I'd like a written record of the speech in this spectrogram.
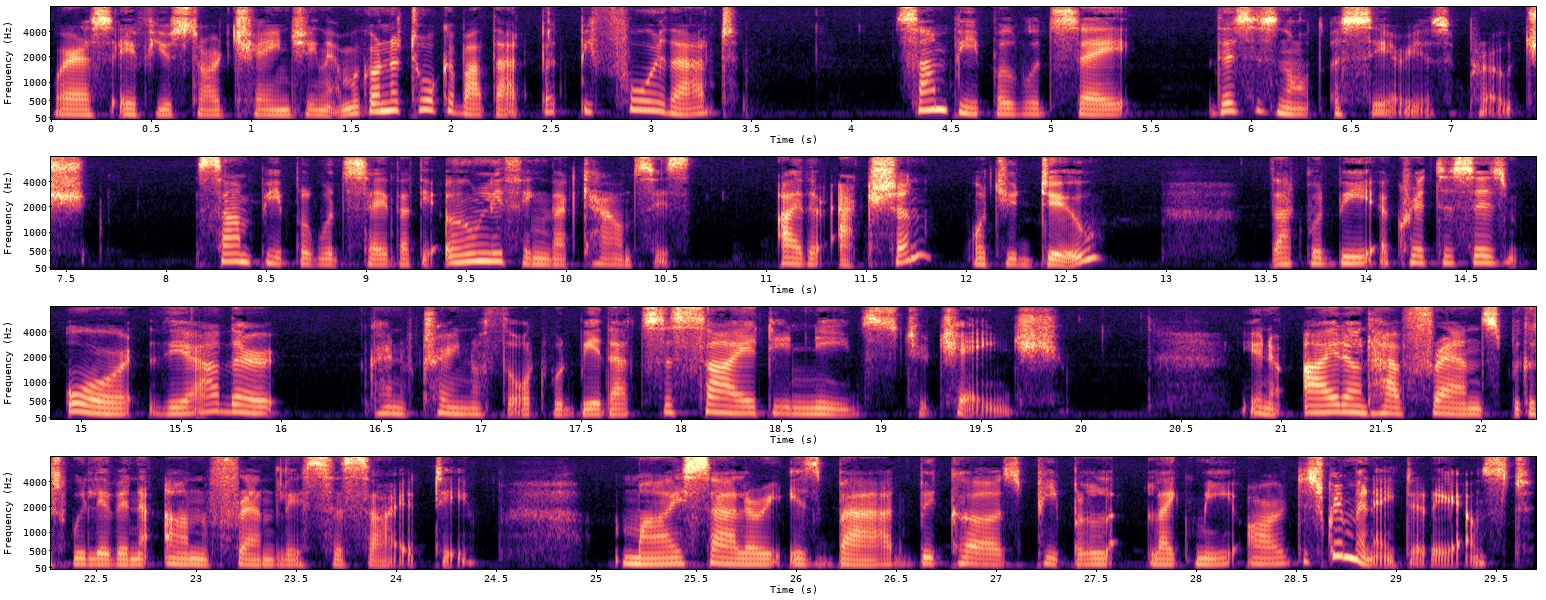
Whereas if you start changing them, we're going to talk about that. But before that, some people would say this is not a serious approach. Some people would say that the only thing that counts is either action, what you do, that would be a criticism, or the other kind of train of thought would be that society needs to change. You know, I don't have friends because we live in an unfriendly society. My salary is bad because people like me are discriminated against.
